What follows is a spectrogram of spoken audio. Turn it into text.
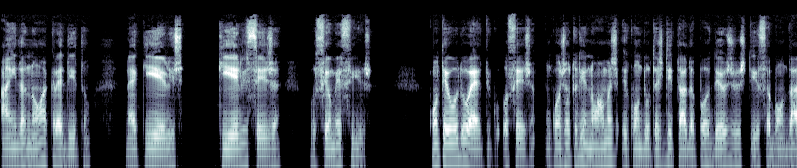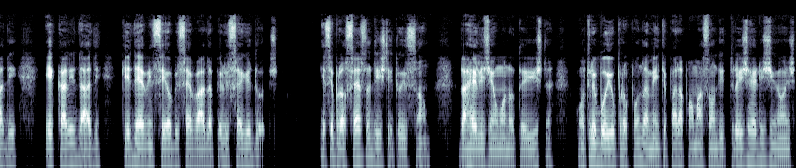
ainda não acreditam né, que, eles, que ele seja o seu Messias. Conteúdo ético, ou seja, um conjunto de normas e condutas ditadas por Deus, justiça, bondade e caridade que devem ser observadas pelos seguidores. Esse processo de instituição da religião monoteísta contribuiu profundamente para a formação de três religiões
